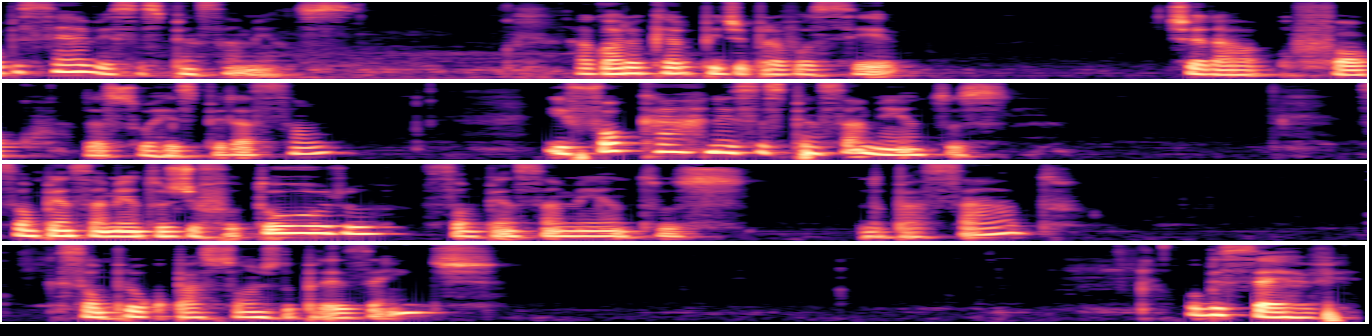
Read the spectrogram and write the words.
Observe esses pensamentos. Agora eu quero pedir para você tirar o foco da sua respiração e focar nesses pensamentos. São pensamentos de futuro, são pensamentos do passado, são preocupações do presente. Observe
